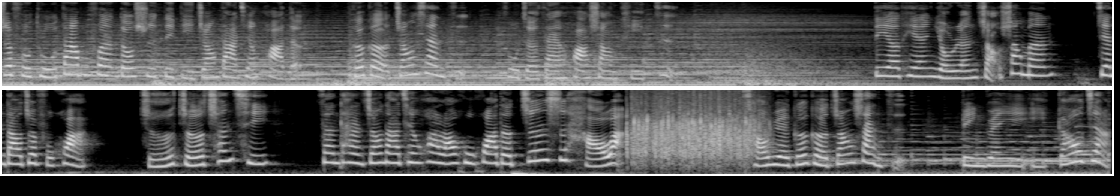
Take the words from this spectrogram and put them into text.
这幅图大部分都是弟弟张大千画的，哥哥张善子负责在画上题字。第二天，有人找上门，见到这幅画，啧啧称奇，赞叹张大千画老虎画得真是好啊，超越哥哥张善子，并愿意以高价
